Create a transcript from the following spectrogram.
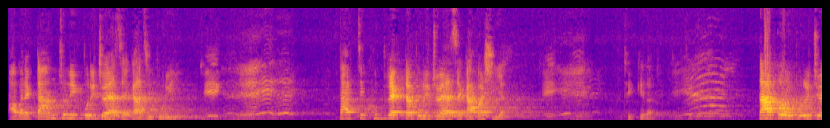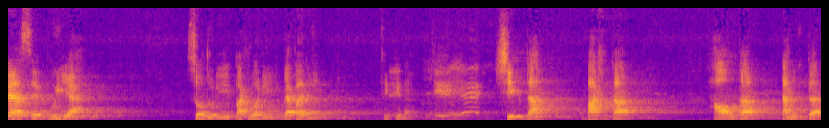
আবার একটা আঞ্চলিক পরিচয় আছে গাজীপুরি। তার চেয়ে ক্ষুদ্র একটা পরিচয় আছে, কাপাসিয়া। ঠিক কিনা? তারপরও পরিচয় আছে ভুইয়া, চৌধুরী, পাটুয়ারি, ব্যাপারী। ঠিক কিনা? শিকদার বাসদার হাওলদার, তালুকদার।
